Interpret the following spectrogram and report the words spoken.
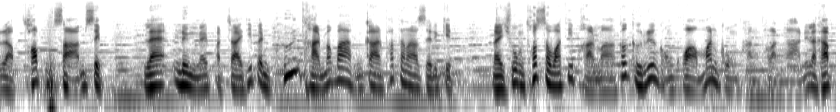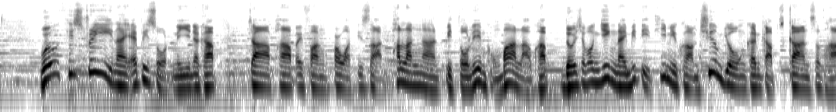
ระดับท็อป 30 และหนึ่งในปัจจัยที่เป็นพื้นฐานมากๆของการพัฒนาเศรษฐกิจ ในช่วงทศวรรษที่ผ่านมาก็คือเรื่องของความมั่นคงทางพลังงานนี่แหละครับ World History ในเอพิโซดนี้นะครับ จะพาไปฟังประวัติศาสตร์พลังงานปิโตรเลียมของบ้านเราครับ โดยเฉพาะยิ่งในมิติที่มีความเชื่อมโยงกันกับการสถา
